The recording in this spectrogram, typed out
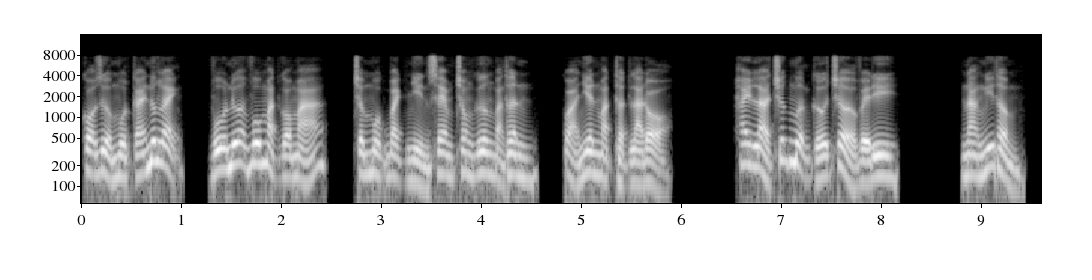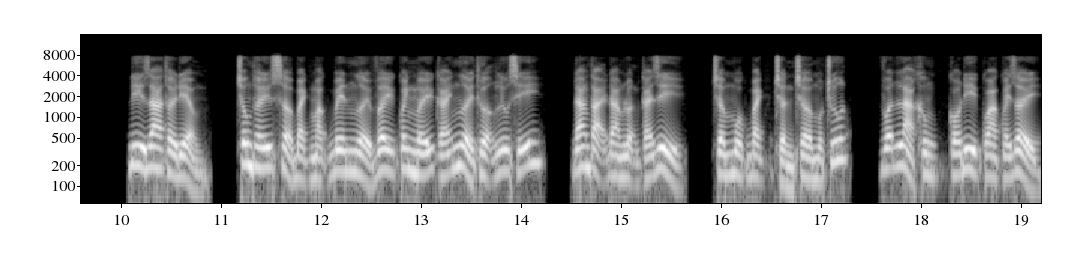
Cọ rửa một cái nước lạnh, vô nữa vô mặt gò má, Trầm Mục Bạch nhìn xem trong gương bản thân, quả nhiên mặt thật là đỏ. Hay là trước mượn cớ trở về đi. Nàng nghĩ thầm. Đi ra thời điểm, trông thấy sở bạch mặc bên người vây quanh mấy cái người thượng lưu sĩ, đang tại đàm luận cái gì, trầm một bạch chần chờ một chút, vẫn là không có đi qua quấy rầy.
